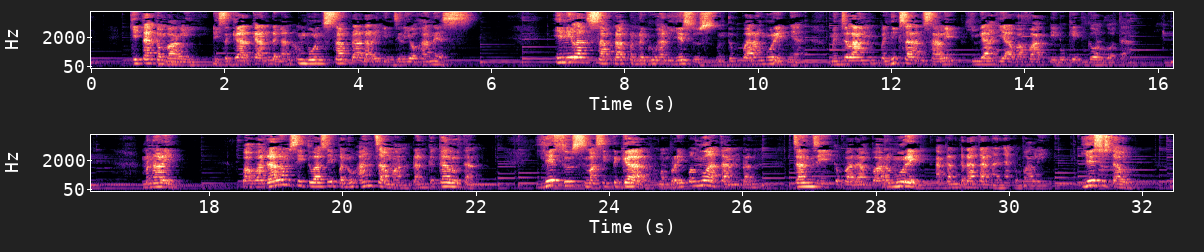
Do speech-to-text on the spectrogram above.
kita kembali disegarkan dengan embun sabda dari Injil Yohanes. Inilah sabda peneguhan Yesus untuk para muridnya menjelang penyiksaan salib hingga ia wafat di bukit Golgota menarik bahwa dalam situasi penuh ancaman dan kekalutan, Yesus masih tegar memberi penguatan dan janji kepada para murid akan kedatangannya kembali. Yesus tahu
